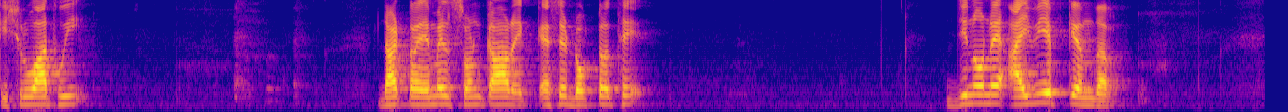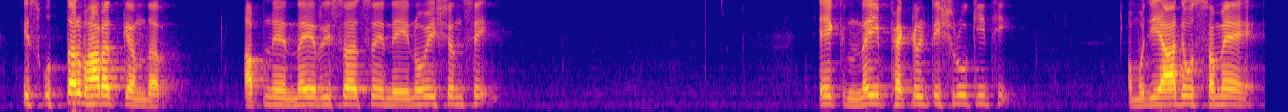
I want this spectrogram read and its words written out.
की शुरुआत हुई। डॉक्टर एम एल सोनकार एक ऐसे डॉक्टर थे, जिन्होंने आईवीएफ के अंदर, इस उत्तर भारत के अंदर अपने नए रिसर्च से, नए इनोवेशन से, एक नई फैकल्टी शुरू की थी। और मुझे याद है, उस समय,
